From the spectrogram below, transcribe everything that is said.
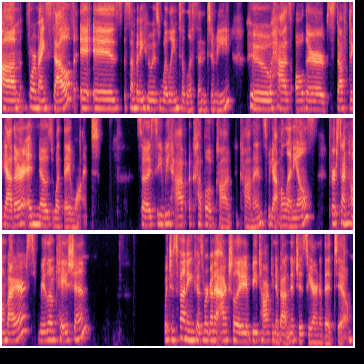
Um, for myself, it is somebody who is willing to listen to me, who has all their stuff together and knows what they want. So I see we have a couple of com- comments. We got millennials, first time homebuyers, relocation, which is funny because we're going to actually be talking about niches here in a bit too.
